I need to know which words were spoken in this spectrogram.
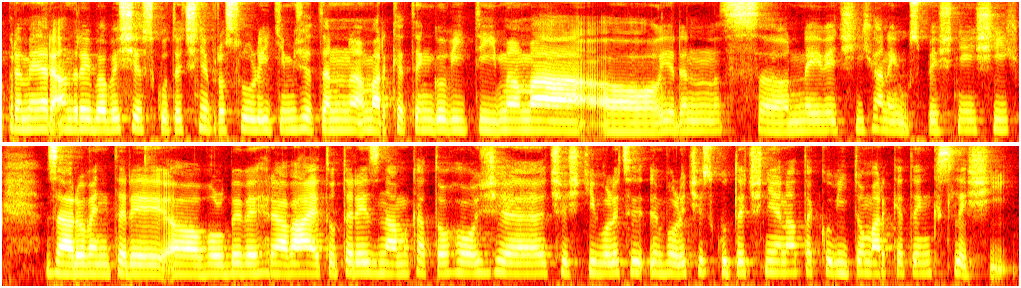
premiér Andrej Babiš, je skutečně proslulý tím, že ten marketingový tým má jeden z největších a nejúspěšnějších. Zároveň tedy volby vyhrává. Je to tedy známka toho, že čeští voliči, voliči skutečně na takovýto marketing slyší?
